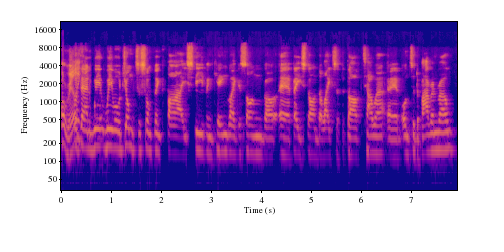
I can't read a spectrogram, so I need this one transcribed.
Oh, really? But then we we will jump to something by Stephen King, like a song uh, based on the likes of the Dark Tower, um, Unto the Barren Realm,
